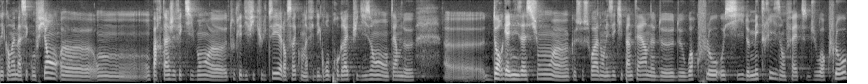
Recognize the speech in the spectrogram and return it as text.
est quand même assez confiant. Euh, on, partage effectivement euh, toutes les difficultés. Alors c'est vrai qu'on a fait des gros progrès depuis dix ans en termes de, euh, d'organisation, que ce soit dans les équipes internes, de, workflow aussi, de maîtrise en fait du workflow.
